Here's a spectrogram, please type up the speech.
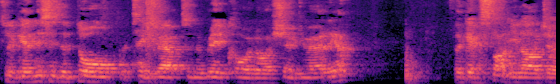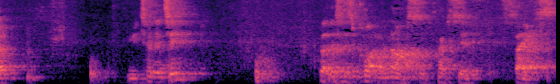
So again, this is the door that takes you out to the rear corridor I showed you earlier. Again, slightly larger utility, but this is quite a nice, impressive space.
